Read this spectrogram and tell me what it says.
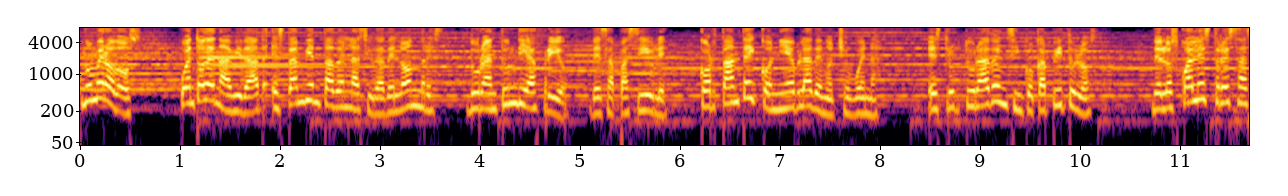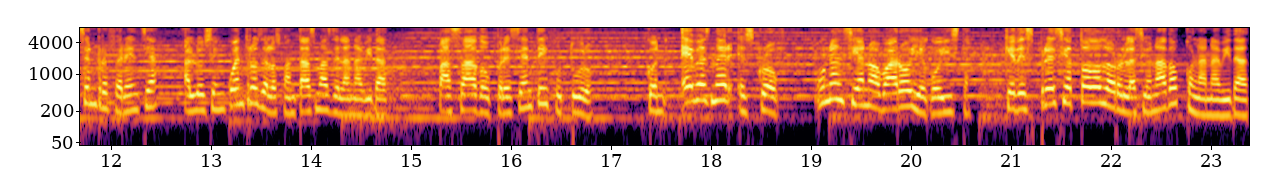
Número 2. Cuento de Navidad está ambientado en la ciudad de Londres, durante un día frío, desapacible, cortante y con niebla de Nochebuena, estructurado en cinco capítulos, de los cuales tres hacen referencia a los encuentros de los fantasmas de la Navidad, pasado, presente y futuro, con Ebenezer Scrooge, un anciano avaro y egoísta, que desprecia todo lo relacionado con la Navidad.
